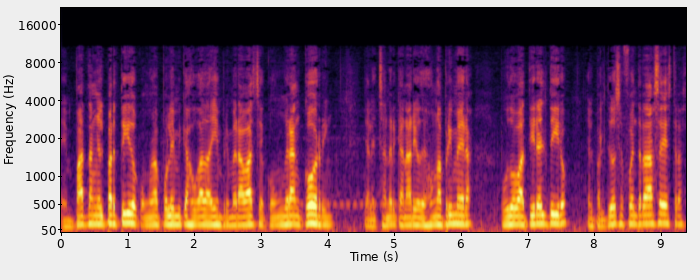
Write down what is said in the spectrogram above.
Empatan el partido con una polémica jugada ahí en primera base con un gran corring. Y Alexander Canario dejó una primera. Pudo batir el tiro. El partido se fue a entradas extras.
